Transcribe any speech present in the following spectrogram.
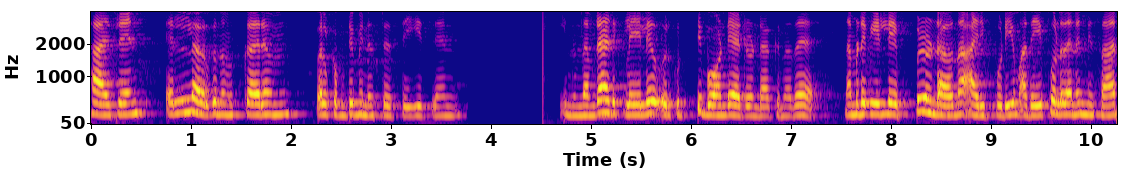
ഹായ് ഫ്രണ്ട്സ് എല്ലാവർക്കും നമസ്കാരം. Welcome to minister stay kitchen ഇന്ന് നമ്മുടെ അടുക്കളയിൽ ഒരു കുട്ടി ബോണ്ടയായിട്ട് ഉണ്ടാക്കുന്നത്. നമ്മുടെ വീട്ടിൽ എപ്പോഴും ഉണ്ടാകുന്ന അരിപ്പൊടിയും അതേപോലെ തന്നെ നിസാര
